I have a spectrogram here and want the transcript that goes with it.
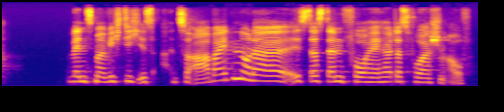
wenn es mal wichtig ist, zu arbeiten oder ist das dann vorher, hört das vorher schon auf?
